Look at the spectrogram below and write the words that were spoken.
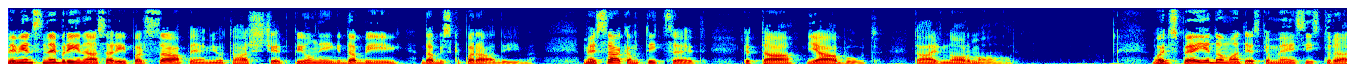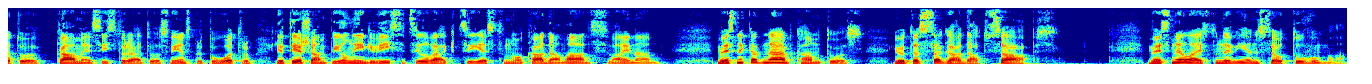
Neviens nebrīnās arī par sāpēm, jo tās šķiet pilnīgi dabīgi, dabiska parādība. Mēs sākam ticēt, ka tā jābūt, tā ir normāli. Vai tu spēj iedomāties, ka mēs izturēto, kā mēs izturētos viens pret otru, ja tiešām pilnīgi visi cilvēki ciestu no kādām ādas vainām? Mēs nekad neapkamtos, jo tas sagādātu sāpes. Mēs nelaistu nevienu sev tuvumā.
